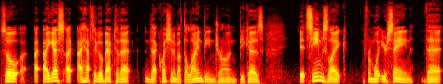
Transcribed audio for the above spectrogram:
So I, I guess I, I have to go back to that, that question about the line being drawn because it seems like from what you're saying that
